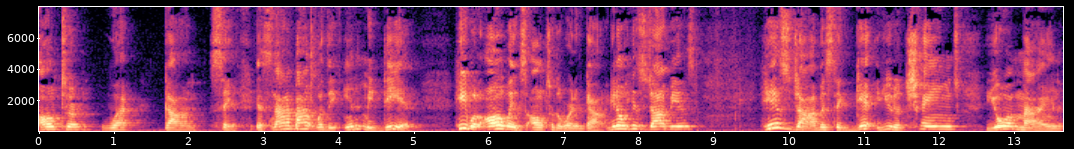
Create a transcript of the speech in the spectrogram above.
altered what God said. It's not about what the enemy did. He will always alter the word of God. You know his job is? His job is to get you to change your mind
